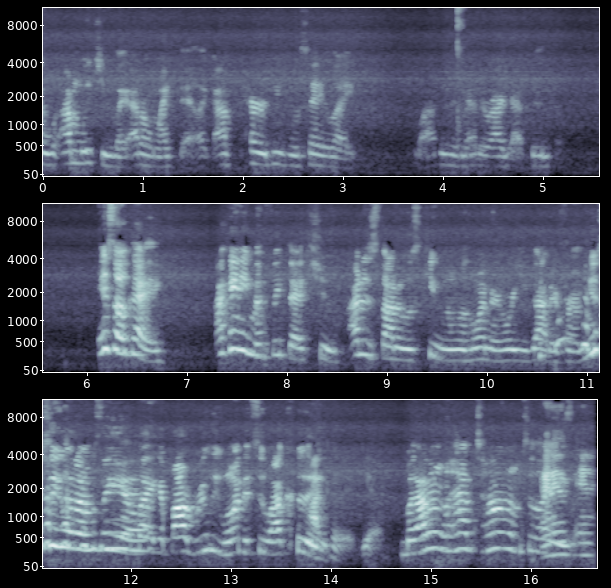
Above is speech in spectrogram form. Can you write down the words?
I I'm with you. Like I don't like that. Like I've heard people say like, "Why does it matter? I got this." It's okay. I can't even fit that shoe. I just thought it was cute and was wondering where you got it from. You see what I'm saying? Yeah. Like if I really wanted to, I could. I could, yeah. But I don't have time to like. and and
